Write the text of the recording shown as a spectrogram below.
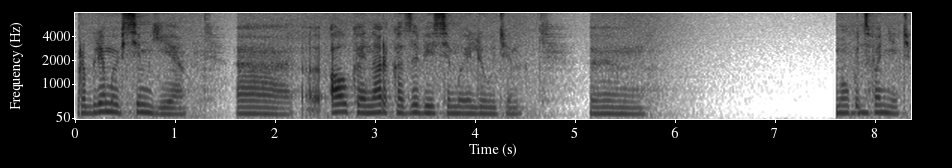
проблемы в семье, э, алко- и наркозависимые люди эм, могут звонить.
